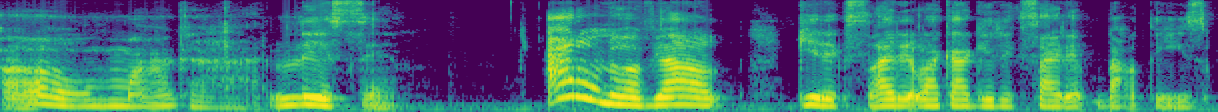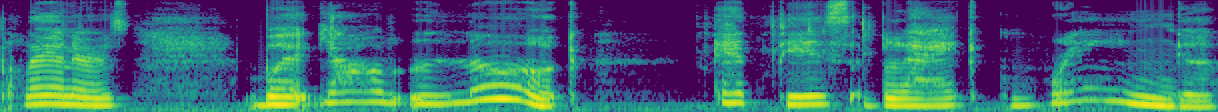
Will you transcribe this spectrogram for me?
Oh my God. Listen, I don't know if y'all get excited like I get excited about these planners, but y'all look at this black ring.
